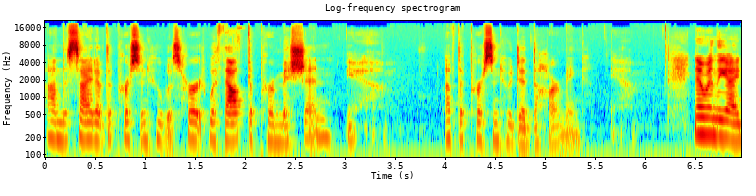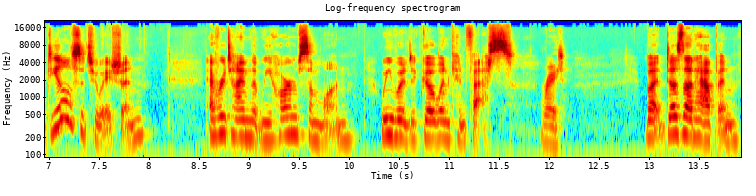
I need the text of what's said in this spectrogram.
on the side of the person who was hurt without the permission Yeah. of the person who did the harming Yeah. Now, in the ideal situation, every time that we harm someone, we would go and confess. right But does that happen?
